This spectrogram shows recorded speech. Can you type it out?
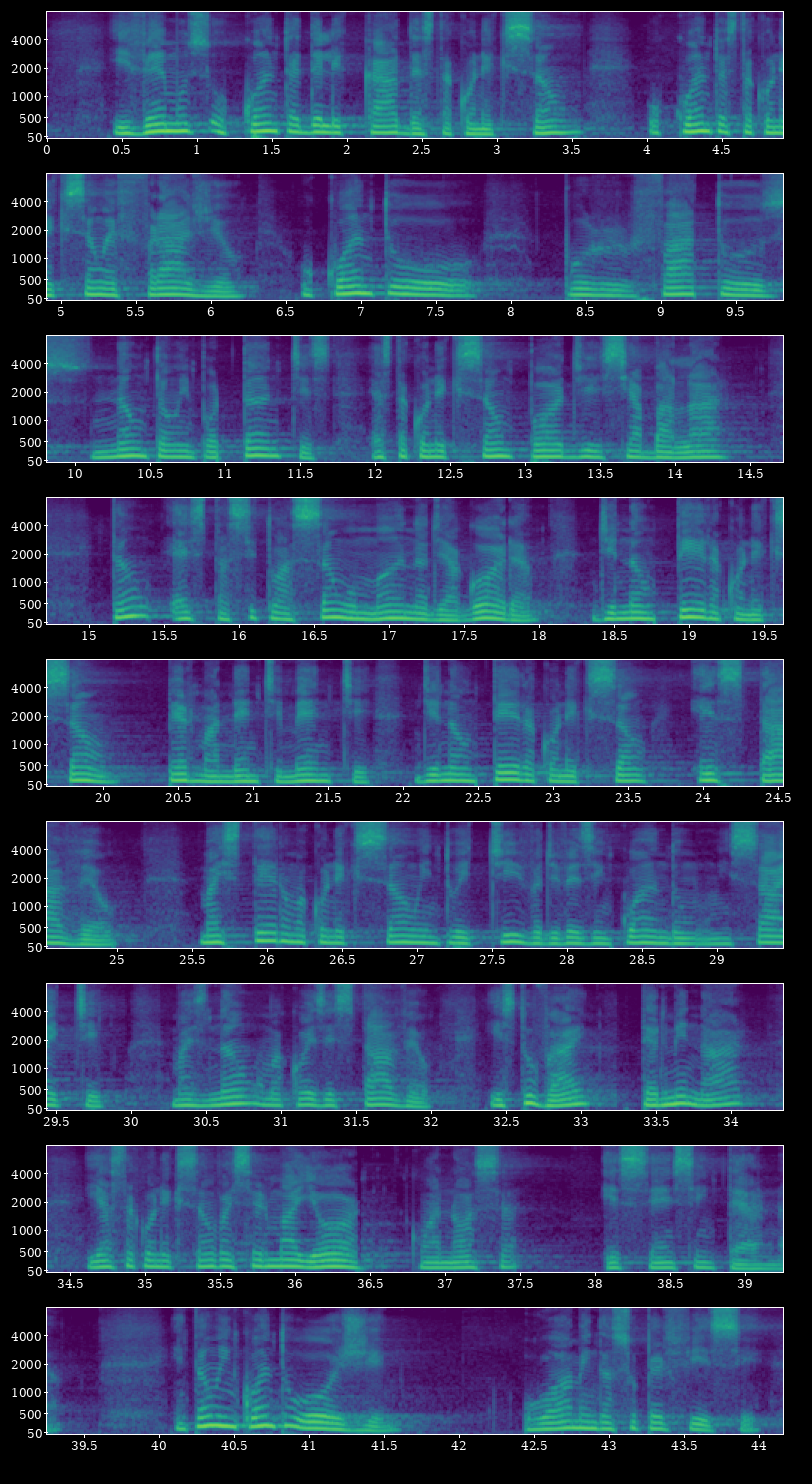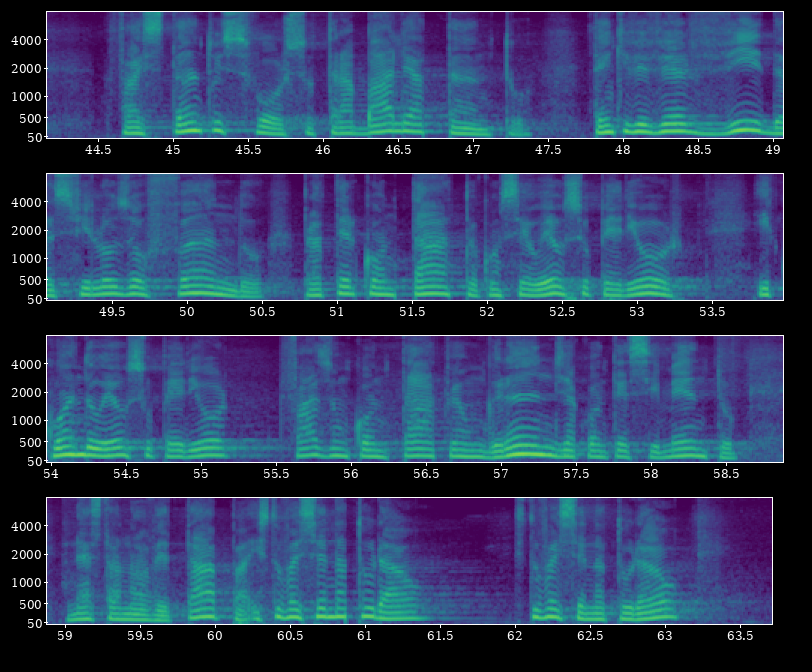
E vemos o quanto é delicada esta conexão, o quanto esta conexão é frágil, o quanto, por fatos não tão importantes, esta conexão pode se abalar. Então, esta situação humana de agora, de não ter a conexão permanentemente, de não ter a conexão estável, mas ter uma conexão intuitiva de vez em quando, um insight, mas não uma coisa estável. Isto vai terminar e essa conexão vai ser maior com a nossa essência interna. Então, enquanto hoje o homem da superfície faz tanto esforço, trabalha tanto, tem que viver vidas filosofando para ter contato com seu eu superior, e quando o eu superior faz um contato, é um grande acontecimento nesta nova etapa, isto vai ser natural. Isto vai ser natural.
